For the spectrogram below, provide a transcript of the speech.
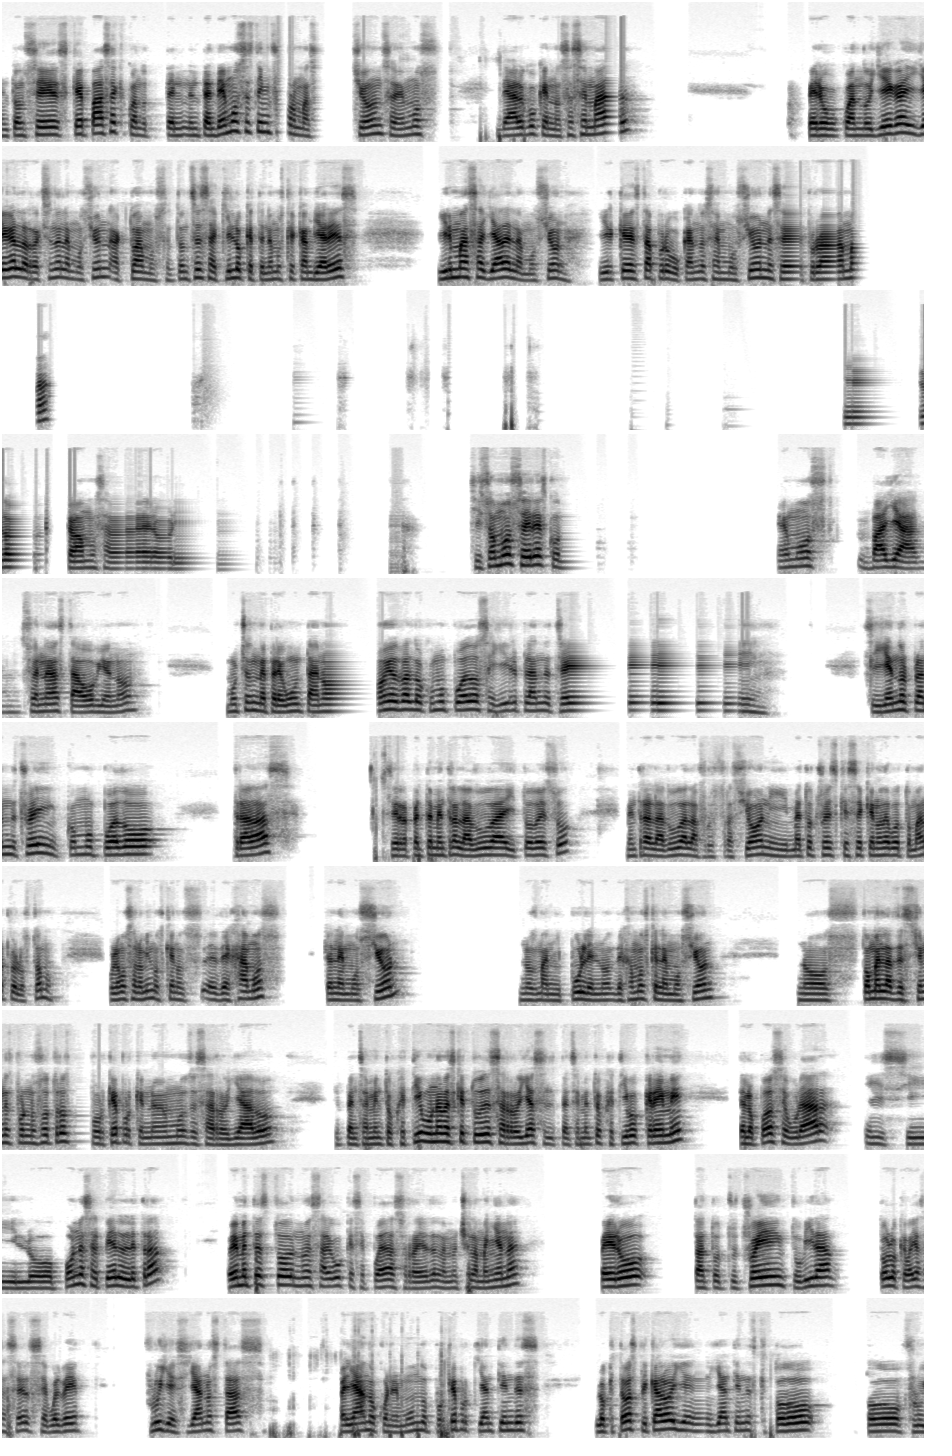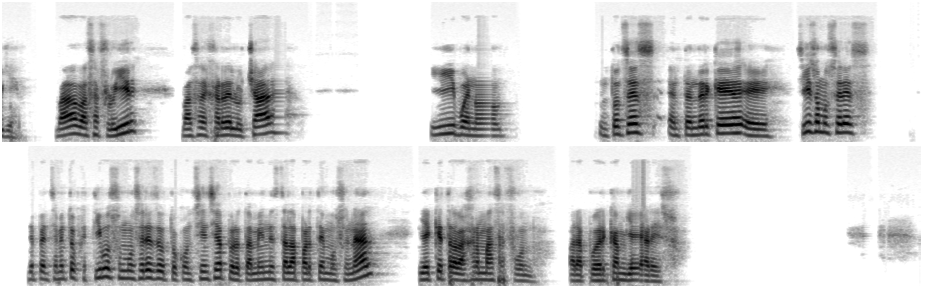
Entonces, ¿qué pasa? Que cuando entendemos esta información, sabemos de algo que nos hace mal, pero cuando llega y llega la reacción de la emoción, actuamos. Entonces aquí lo que tenemos que cambiar es ir más allá de la emoción, ir qué está provocando esa emoción, ese programa. Y lo que vamos a ver ahorita. Si somos seres con hemos, vaya, suena hasta obvio, ¿no? Muchos me preguntan, ¿no? Osvaldo, ¿cómo puedo seguir el plan de trading? Siguiendo el plan de trading, ¿cómo puedo entradas? Si de repente me entra la duda y todo eso, me entra la duda, la frustración y meto trades que sé que no debo tomar, pero los tomo. Volvemos a lo mismo, que nos eh, dejamos que la emoción nos manipule, ¿no? Dejamos que la emoción nos tomen las decisiones por nosotros. ¿Por qué? Porque no hemos desarrollado el pensamiento objetivo. Una vez que tú desarrollas el pensamiento objetivo, créeme, te lo puedo asegurar. Y si lo pones al pie de la letra, obviamente esto no es algo que se pueda desarrollar de la noche a la mañana, pero tanto tu trading, tu vida, todo lo que vayas a hacer se vuelve, fluyes, ya no estás peleando con el mundo. ¿Por qué? Porque ya entiendes lo que te voy a explicar hoy, ya entiendes que todo, todo fluye. Vas a fluir, vas a dejar de luchar. Y bueno, entonces entender que eh, sí somos seres de pensamiento objetivo, somos seres de autoconciencia, pero también está la parte emocional y hay que trabajar más a fondo para poder cambiar eso.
